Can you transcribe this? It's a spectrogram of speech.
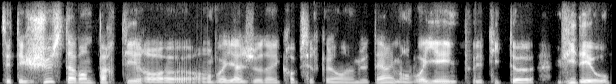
c'était juste avant de partir euh, en voyage dans les crop circles en Angleterre, il m'a envoyé une petite euh, vidéo.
